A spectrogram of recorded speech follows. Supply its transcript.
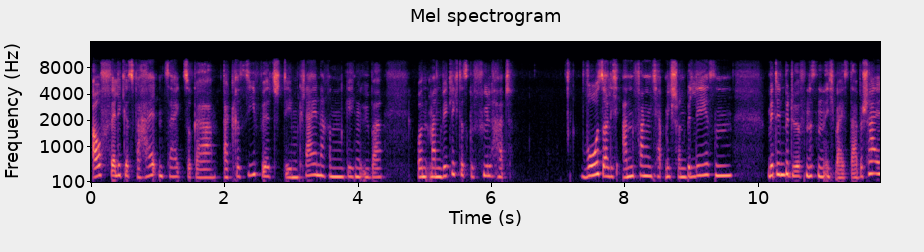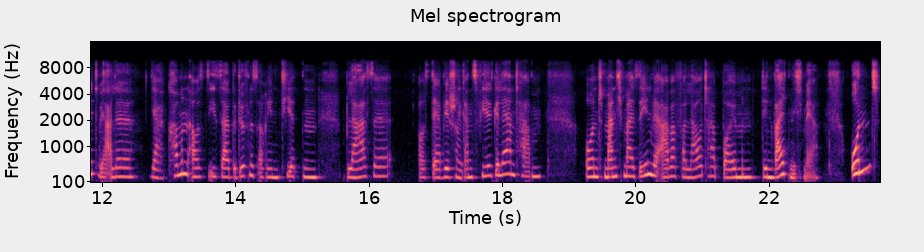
auffälliges Verhalten zeigt, sogar aggressiv wird dem kleineren gegenüber und man wirklich das Gefühl hat, wo soll ich anfangen? Ich habe mich schon belesen mit den Bedürfnissen, ich weiß da Bescheid. Wir alle ja, kommen aus dieser bedürfnisorientierten Blase aus der wir schon ganz viel gelernt haben. Und manchmal sehen wir aber vor lauter Bäumen den Wald nicht mehr. Und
